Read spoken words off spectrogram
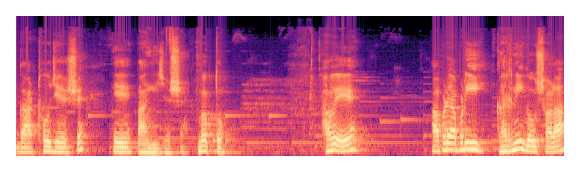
ગાંઠો જે હશે એ ભાંગી જશે. ભક્તો, હવે આપણે આપણી ઘરની ગૌશાળા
